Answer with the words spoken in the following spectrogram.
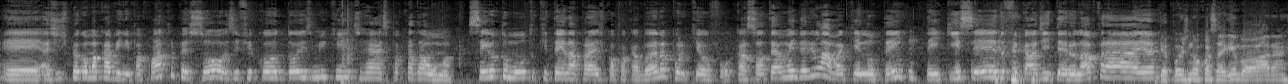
é, a gente pegou uma cabine pra quatro pessoas e ficou 2.500 reais pra cada uma. Sem o tumulto que tem na praia de Copacabana, porque o, o Cassol tem a mãe dele lá, mas quem não tem, tem que ir cedo, ficar o dia inteiro na praia. Depois não consegue ir embora.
